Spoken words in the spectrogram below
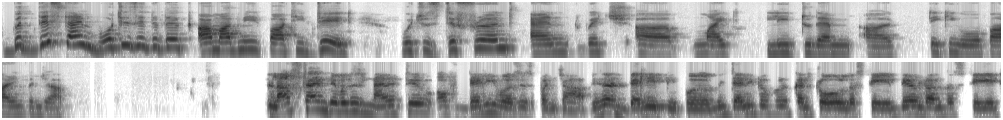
But this time, what is it that the Aam Aadmi Party did, which was different and which uh, might lead to them uh, taking over power in Punjab? last time there was this narrative of Delhi versus Punjab. These are Delhi people. These Delhi people control the state. They'll run the state.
